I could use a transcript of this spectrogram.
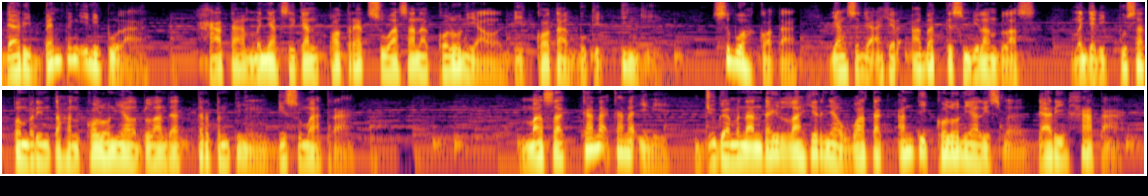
Dari benteng ini pula, Hatta menyaksikan potret suasana kolonial di kota Bukit Tinggi, sebuah kota yang sejak akhir abad ke-19 menjadi pusat pemerintahan kolonial Belanda terpenting di Sumatera. Masa kanak-kanak ini juga menandai lahirnya watak anti-kolonialisme dari Hatta.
